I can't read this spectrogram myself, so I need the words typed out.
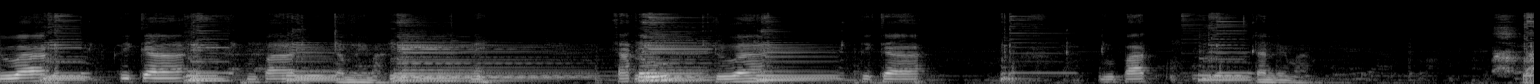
2 3 4 dan 5 nih 1 2 3 4 dan 5 Oke,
